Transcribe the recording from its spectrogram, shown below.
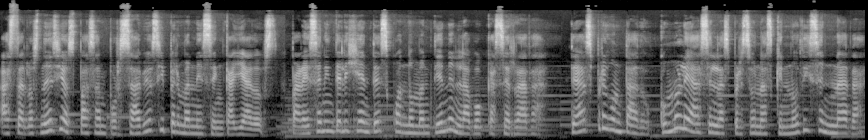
Hasta los necios pasan por sabios y permanecen callados. Parecen inteligentes cuando mantienen la boca cerrada. ¿Te has preguntado cómo le hacen las personas que no dicen nada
